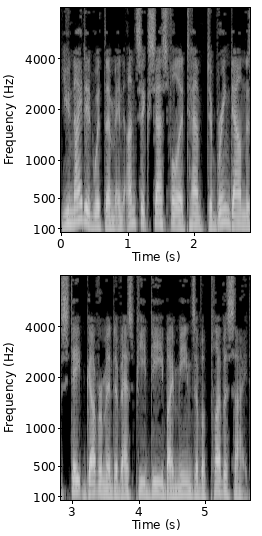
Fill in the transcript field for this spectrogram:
united with them in unsuccessful attempt to bring down the state government of SPD by means of a plebiscite.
